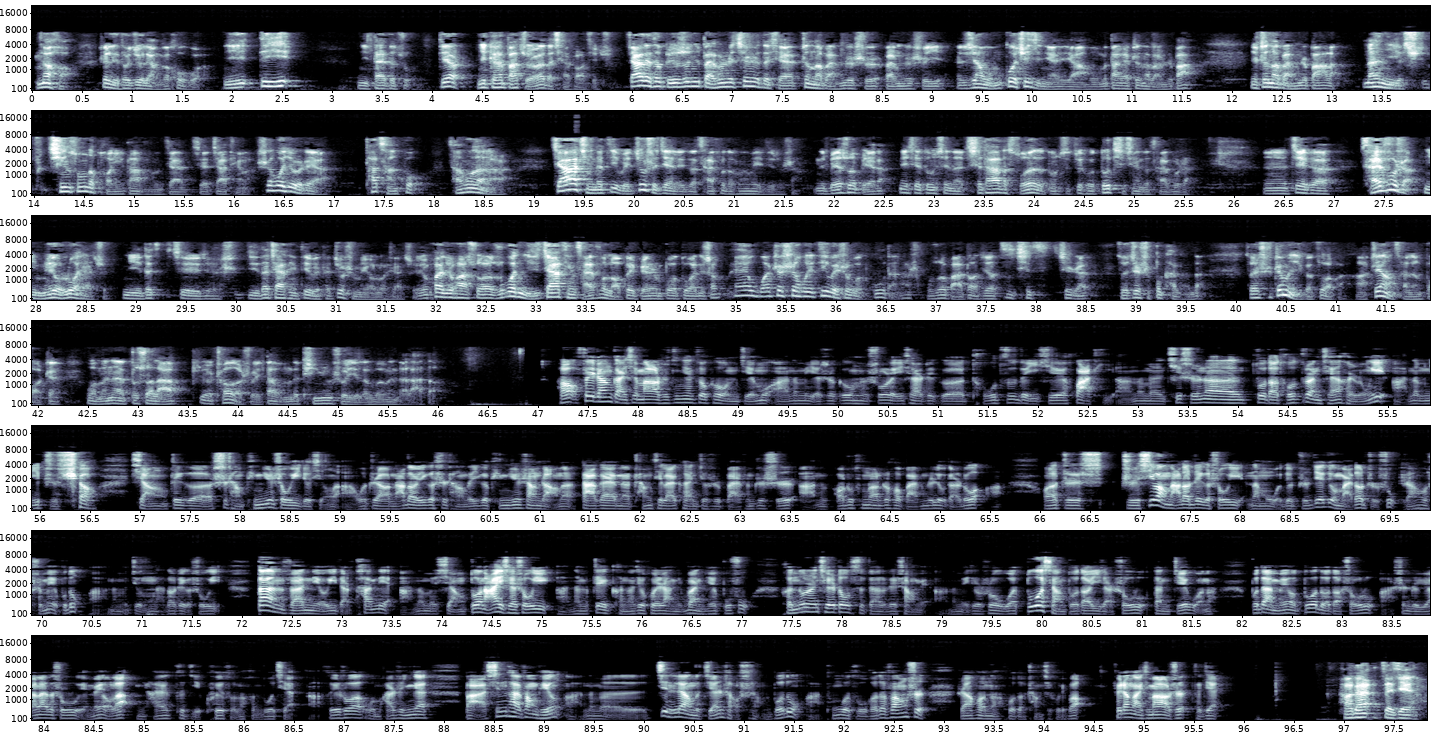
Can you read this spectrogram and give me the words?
那好，这里头就两个后果，你第一，你待得住；第二，你敢把主要的钱放进去。家里头，比如说你百分之七十的钱挣到百分之十、百分之十一，就像我们过去几年一样，我们大概挣到百分之八。你挣到百分之八了，那你轻松的跑赢大部分家家家庭了。社会就是这样，它残酷，残酷在哪儿？家庭的地位就是建立在财富的分配基础上。你别说别的，那些东西呢，其他的所有的东西最后都体现在财富上。嗯，这个财富上你没有落下去，你的这就是你的家庭地位它就是没有落下去。换句话说，如果你家庭财富老被别人剥夺，你说，哎，我这社会地位是稳固的，那是胡说八道，就要自欺欺人，所以这是不可能的。所以是这么一个做法啊，这样才能保证我们呢不说拿超额收益，但我们的平均收益能稳稳的拿到。好，非常感谢马老师今天做客我们节目啊，那么也是跟我们说了一下这个投资的一些话题啊。那么其实呢，做到投资赚钱很容易啊，那么你只需要 想这个市场平均收益就行了啊。我只要拿到一个市场的一个平均上涨的，大概呢长期来看就是百分之十啊，那刨除通胀之后百分之六点多啊。我只是只希望拿到这个收益，那么我就直接就买到指数，然后什么也不动啊，那么就能拿到这个收益。但凡你有一点贪念啊，那么想多拿一些收益啊，那么这可能就会让你万劫不复。很多人其实都死在了这上面啊。那么也就是说，我多想得到一点收入，但结果呢，不但没有多得到收入啊，甚至原来的收入也没有了，你还自己亏损了很多钱啊。所以说，我们还是应该把心态放平啊，那么尽量的减少市场的波动啊，通过组合的方式，然后呢获得长期回报。非常感谢马老师，再见。好的，再见。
